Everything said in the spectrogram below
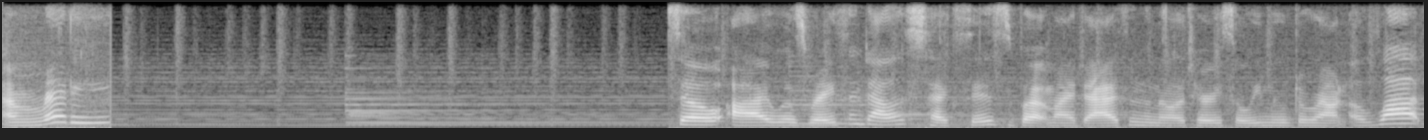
I'm ready. So I was raised in Dallas, Texas, but my dad's in the military, so we moved around a lot.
